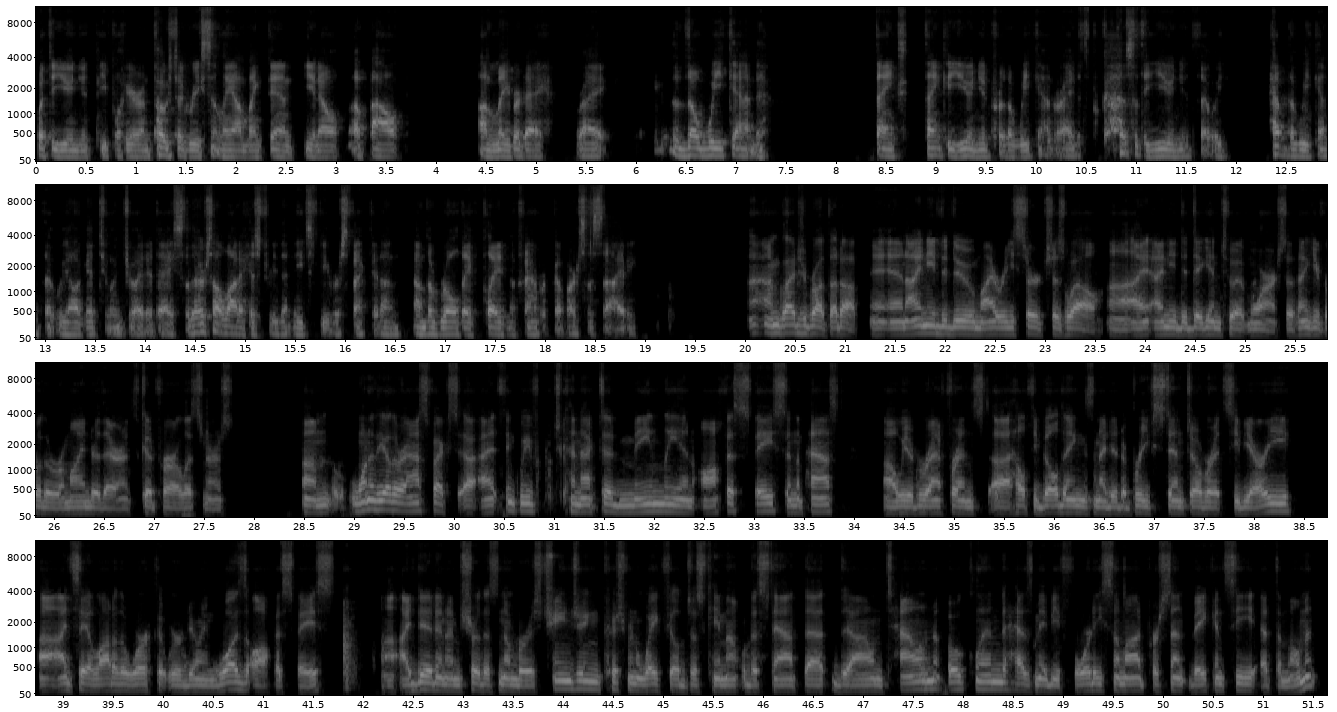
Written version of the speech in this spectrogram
with the union people here and posted recently on LinkedIn, you know, about on Labor Day, right? The weekend. Thanks, thank a union for the weekend, right? It's because of the unions that we have the weekend that we all get to enjoy today. So there's a lot of history that needs to be respected on, on the role they've played in the fabric of our society. I'm glad you brought that up. And I need to do my research as well. Uh, I, I, need to dig into it more. So thank you for the reminder there. It's good for our listeners. Um, one of the other aspects, uh, I think we've connected mainly in office space in the past. Uh, we had referenced uh, healthy buildings, and I did a brief stint over at CBRE. Uh, I'd say a lot of the work that we were doing was office space. Uh, I did, and I'm sure this number is changing. Cushman Wakefield just came out with a stat that downtown Oakland has maybe 40 some odd percent vacancy at the moment.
